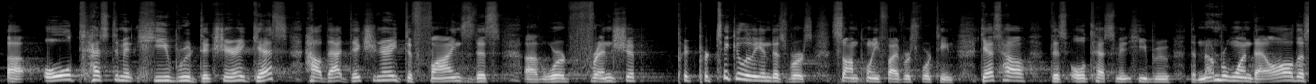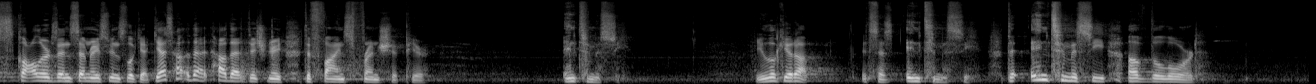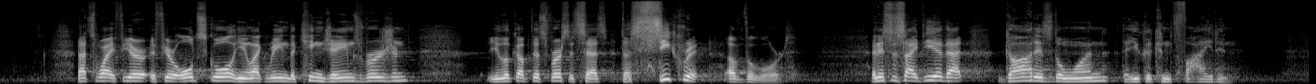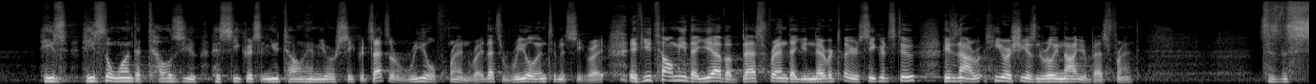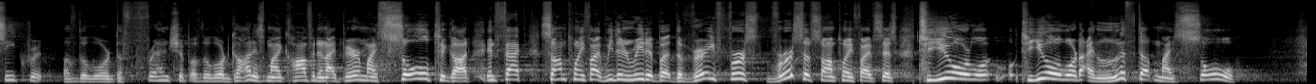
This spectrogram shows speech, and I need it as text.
uh, Old Testament Hebrew dictionary, guess how that dictionary defines this uh, word friendship? particularly in this verse, Psalm 25, verse 14. Guess how this Old Testament Hebrew, the number one that all the scholars and seminary students look at, guess how that, how that dictionary defines friendship here? Intimacy. You look it up. It says intimacy, the intimacy of the Lord. That's why if you're, if you're old school and you like reading the King James Version, you look up this verse, it says, the secret of the Lord. And it's this idea that God is the one that you could confide in. He's, he's the one that tells you his secrets and you tell him your secrets. That's a real friend, right? That's real intimacy, right? If you tell me that you have a best friend that you never tell your secrets to, he's not, he or she is really not your best friend. This is the secret of the Lord, the friendship of the Lord. God is my confidant. I bare my soul to God. In fact, Psalm 25, we didn't read it, but the very first verse of Psalm 25 says, To you, O Lord, to you, o Lord I lift up my soul.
